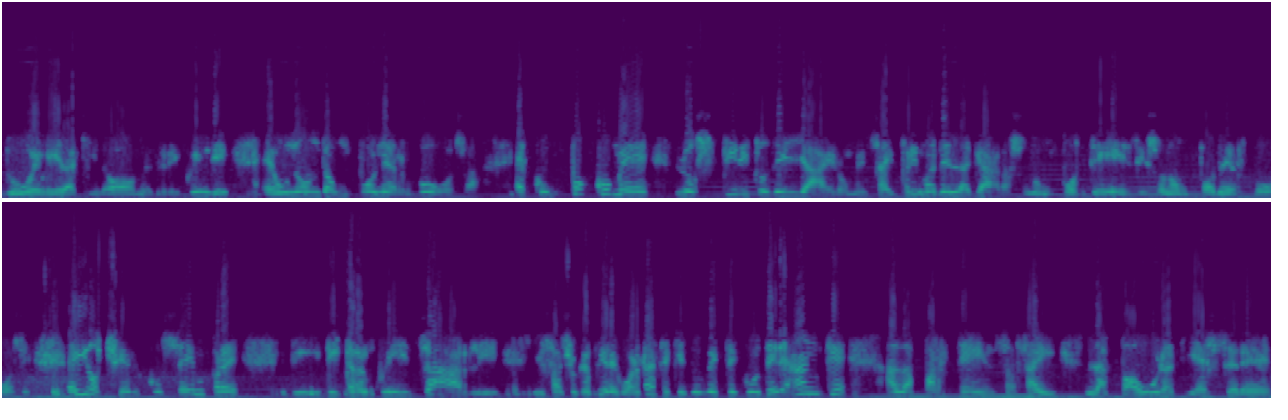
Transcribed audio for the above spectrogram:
2000 km, quindi è un'onda un po' nervosa. Ecco, un po' come lo spirito degli Ironman, sai, prima della gara sono un po' tesi, sono un po' nervosi e io cerco sempre di, di tranquillizzarli, gli faccio capire guardate che dovete godere anche alla partenza, sai, la paura di essere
